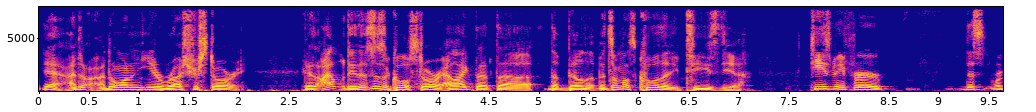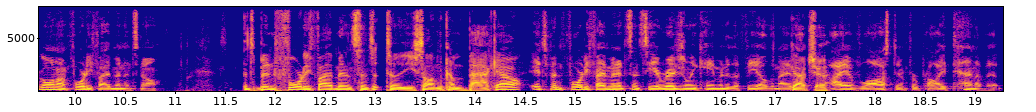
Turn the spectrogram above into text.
yeah, I don't, I don't want you to rush your story because I, dude, this is a cool story. I like that uh, the the build up. It's almost cool that he teased you. Tease me for this. We're going on 45 minutes now. It's been 45 minutes since until you saw him come back out. It's been 45 minutes since he originally came into the field, and I Gotcha. I have lost him for probably 10 of it,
